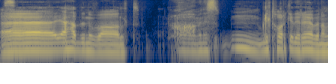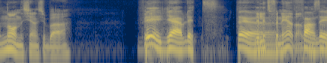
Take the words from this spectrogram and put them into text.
Eh, jag hade nog valt... Åh, men det är så, mm, bli torkad i röven av någon känns ju bara... Det är jävligt. Det är, Det är lite förnedrande, Fan alltså. det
